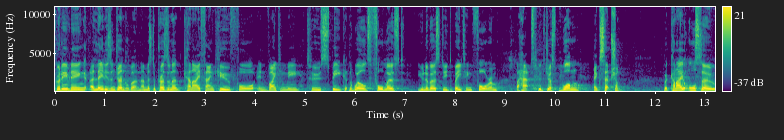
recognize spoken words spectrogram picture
Good evening, uh, ladies and gentlemen. Uh, Mr. President, can I thank you for inviting me to speak at the world's foremost university debating forum, perhaps with just one exception. But can I also.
